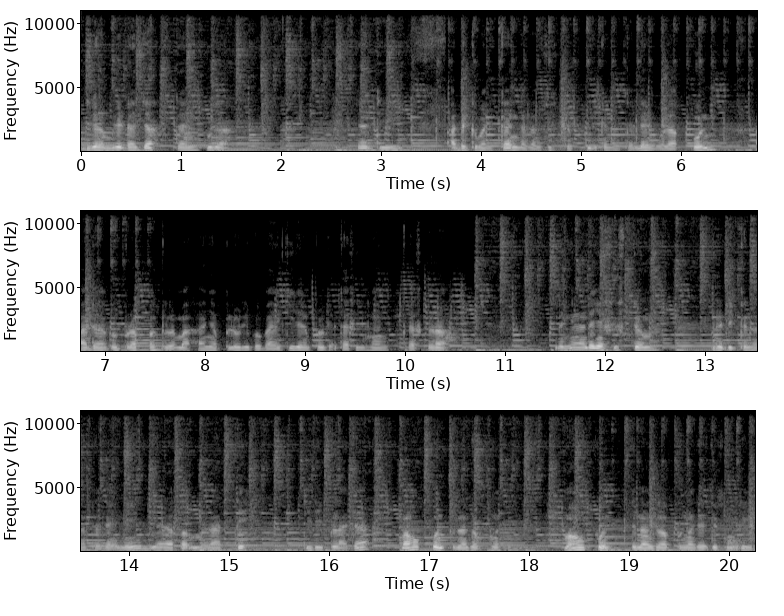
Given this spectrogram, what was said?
di dalam bilik dajah dan kuliah. Jadi, ada kebaikan dalam sistem pendidikan kalian walaupun ada beberapa kelemahan yang perlu diperbaiki dan perlu diatasi dengan keras keras. Dengan adanya sistem pendidikan kalian ini, dia dapat melatih diri pelajar maupun tenaga pengajar maupun tenaga pengajar itu sendiri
